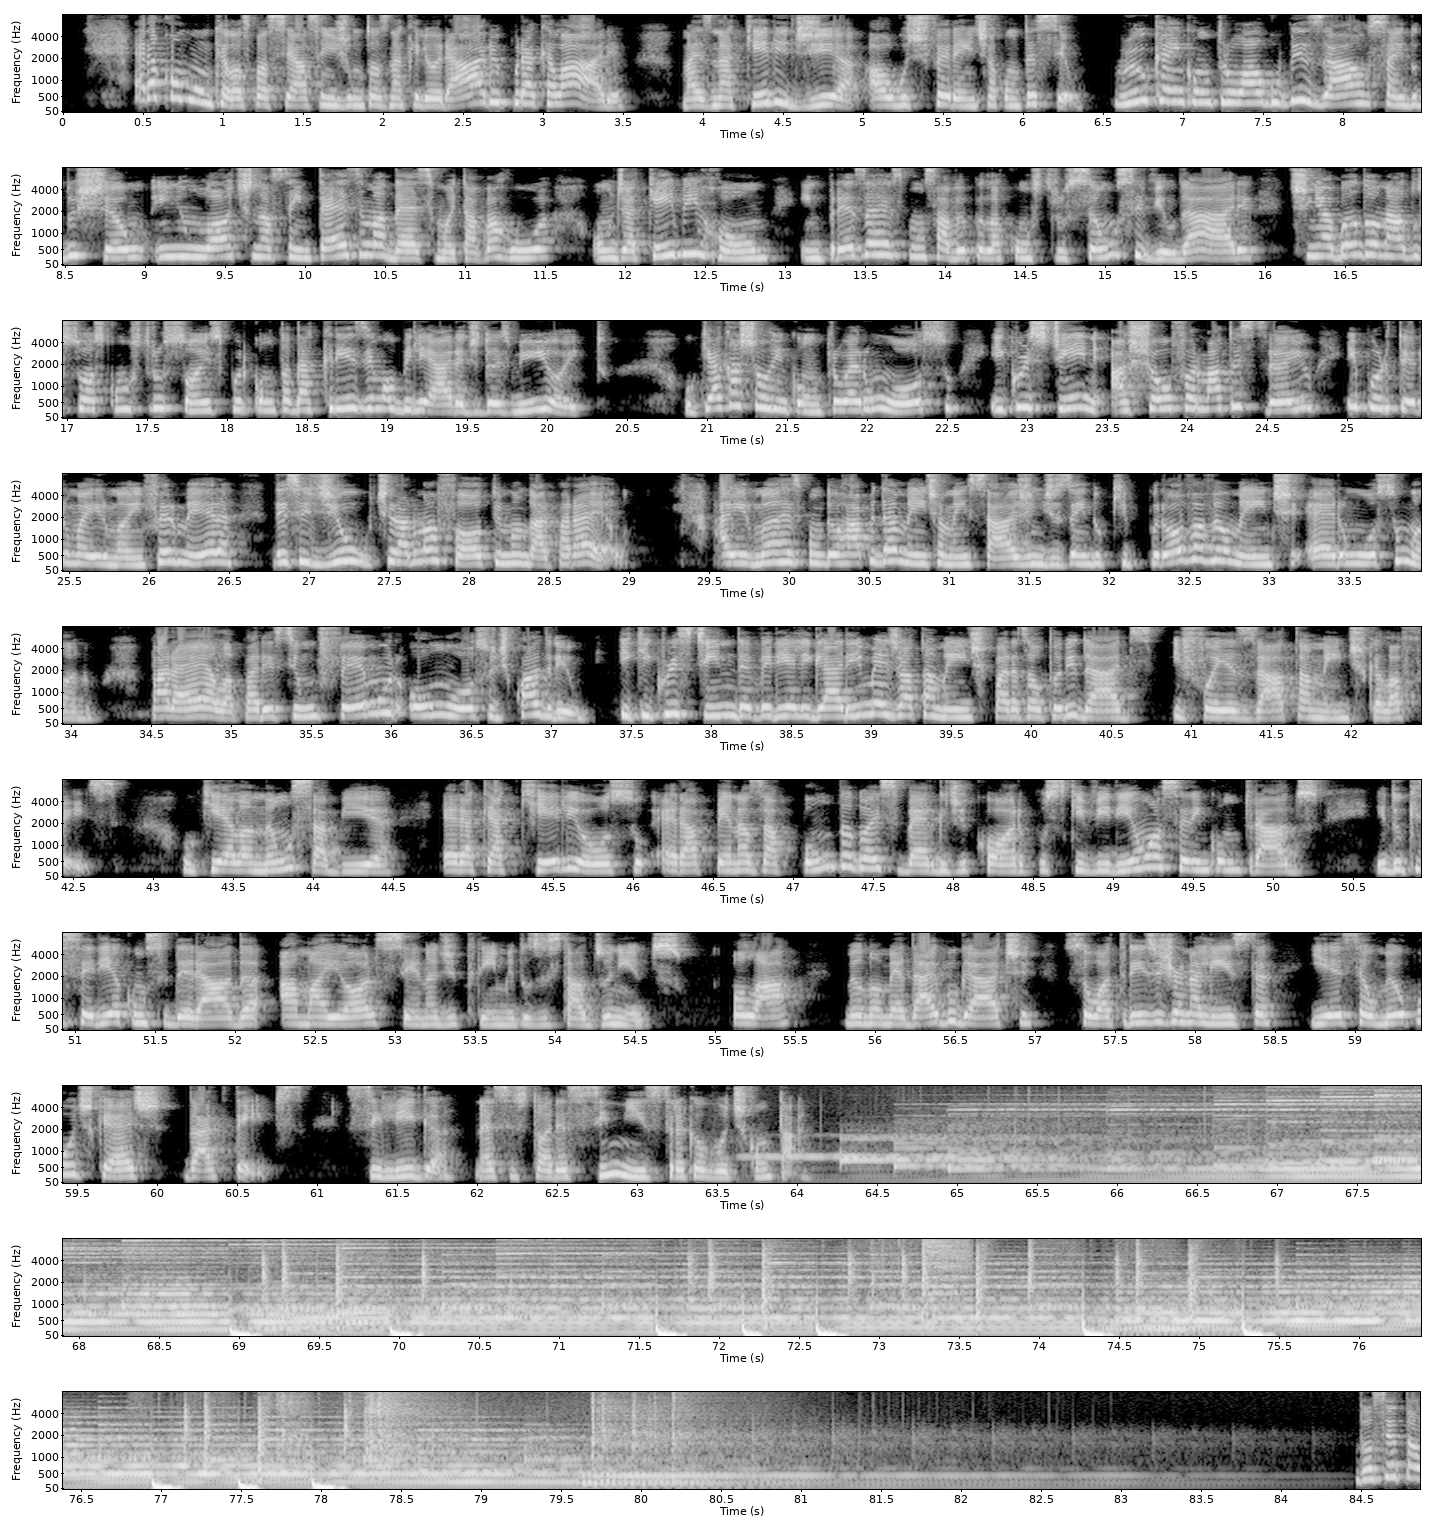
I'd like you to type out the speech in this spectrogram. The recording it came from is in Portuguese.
Era comum que elas passeassem juntas naquele horário por aquela área, mas naquele dia algo diferente aconteceu. Ruka encontrou algo bizarro saindo do chão em um lote na centésima décima oitava rua, onde a KB Home, empresa responsável pela construção civil da área, tinha abandonado suas construções por conta da crise imobiliária de 2008. O que a cachorra encontrou era um osso e Christine achou o formato estranho e, por ter uma irmã enfermeira, decidiu tirar uma foto e mandar para ela. A irmã respondeu rapidamente a mensagem dizendo que provavelmente era um osso humano. Para ela, parecia um fêmur ou um osso de quadril, e que Christine deveria ligar imediatamente para as autoridades, e foi exatamente o que ela fez. O que ela não sabia era que aquele osso era apenas a ponta do iceberg de corpos que viriam a ser encontrados e do que seria considerada a maior cena de crime dos Estados Unidos. Olá, meu nome é Dai Bugatti, sou atriz e jornalista e esse é o meu podcast Dark Tapes. Se liga nessa história sinistra que eu vou te contar.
